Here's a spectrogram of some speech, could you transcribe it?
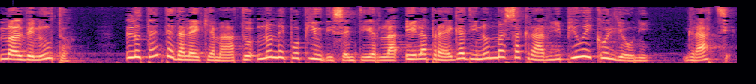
Malvenuto. L'utente da lei chiamato non ne può più di sentirla e la prega di non massacrargli più i coglioni. Grazie.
